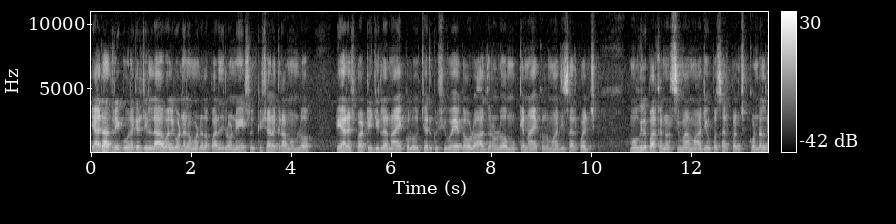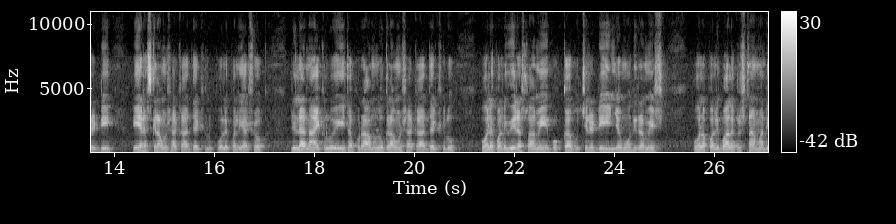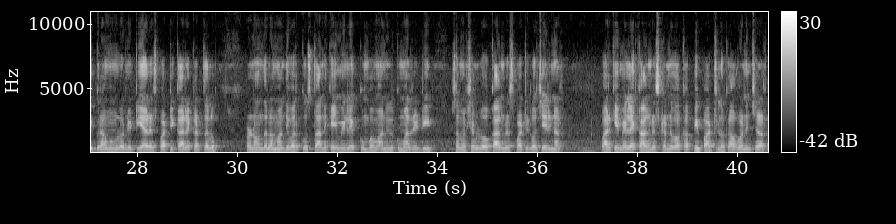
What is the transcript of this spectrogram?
యాదాద్రి భువనగిరి జిల్లా వలిగొండల మండల పరిధిలోని సుంకిశాల గ్రామంలో టీఆర్ఎస్ పార్టీ జిల్లా నాయకులు చెరుకు శివయ్య గౌడ్ ఆధ్వర్యంలో ముఖ్య నాయకులు మాజీ సర్పంచ్ మొగిలిపాక నరసింహ మాజీ ఉప సర్పంచ్ కొండలరెడ్డి టీఆర్ఎస్ గ్రామ శాఖ అధ్యక్షులు పోలేపల్లి అశోక్ జిల్లా నాయకులు ఈతపు రాములు గ్రామ శాఖ అధ్యక్షులు పోలేపల్లి వీరస్వామి బొక్క బుచ్చిరెడ్డి ఇంజమూరి రమేష్ పూలపల్లి బాలకృష్ణ మరియు గ్రామంలోని టీఆర్ఎస్ పార్టీ కార్యకర్తలు రెండు వందల మంది వరకు స్థానిక ఎమ్మెల్యే కుంభం అనిల్ కుమార్ రెడ్డి సమక్షంలో కాంగ్రెస్ పార్టీలో చేరినారు. వారికి ఎమ్మెల్యే కాంగ్రెస్ కండువా కప్పి పార్టీలోకి ఆహ్వానించారు.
